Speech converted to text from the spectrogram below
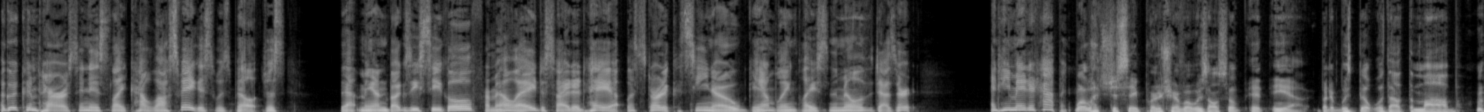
a good comparison is like how Las Vegas was built. Just that man, Bugsy Siegel from LA, decided, hey, uh, let's start a casino gambling place in the middle of the desert. And he made it happen. Well, let's just say Porto Cervo was also it. Yeah, but it was built without the mob.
